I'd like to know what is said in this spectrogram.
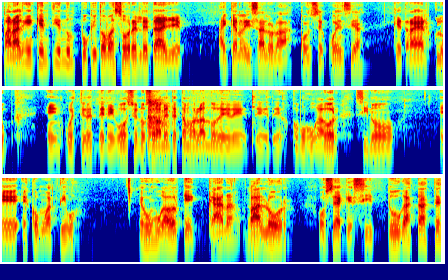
Para alguien que entiende un poquito más sobre el detalle, hay que analizarlo, las consecuencias que trae al club en cuestiones de negocio. No solamente estamos hablando de, como jugador, sino eh, es como un activo es un jugador que gana valor. O sea que si tú gastaste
